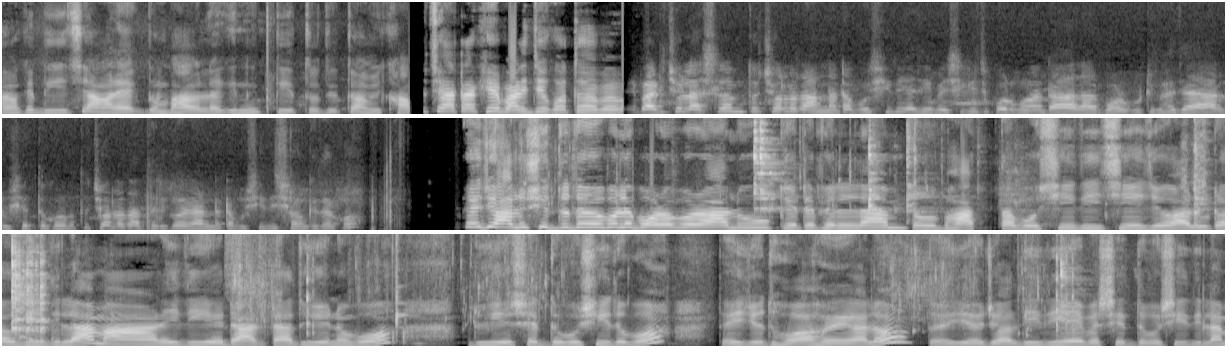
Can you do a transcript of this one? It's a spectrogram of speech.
আমাকে দিয়েছে, আমার একদম ভালো লাগেনি, তেতো তেতো আমি খাব। চাটা খেয়ে বাড়ি যেয়ে কথা হবে। বাড়ি চলে আসলাম, তো চলো রান্নাটা বসিয়ে দিই, আজকে বেশি কিছু করব না, ডাল আর বরবটি ভাজা আলু সেদ্ধ করব, তো চলো তাড়াতাড়ি করে রান্নাটা বসিয়ে দিই, সঙ্গে থাকো। এই যে আলু সিদ্ধ দেবো বলে বড় বড় আলু কেটে ফেললাম, তো ভাতটা বসিয়ে দিয়েছি, এই যে আলুটাও দিয়ে দিলাম, আর এইদিকে ডালটা ধুয়ে নেব, ধুয়ে সেদ্ধ বসিয়ে দেবো, তো এই যে ধোয়া হয়ে গেল, তো এই যে জল দিয়ে দিয়ে এবার সেদ্ধ বসিয়ে দিলাম,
